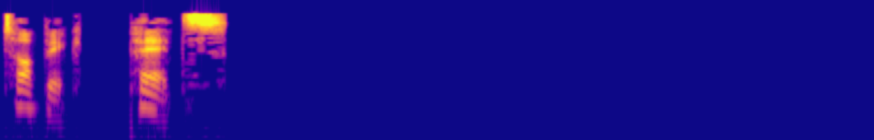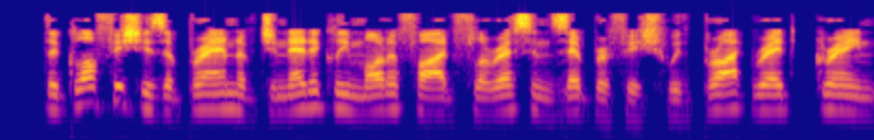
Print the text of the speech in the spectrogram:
Topic: Pets. The glowfish is a brand of genetically modified fluorescent zebrafish with bright red, green,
